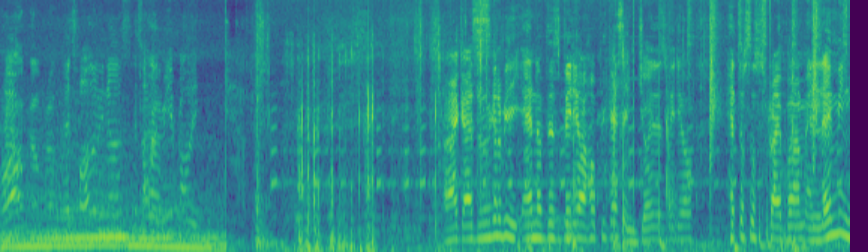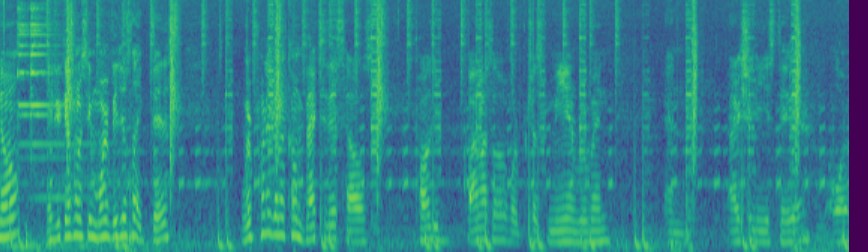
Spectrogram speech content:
Uphill, bro. It's following us. It's following uh-huh. me, probably. Alright guys, this is gonna be the end of this video. I hope you guys enjoy this video. Hit the subscribe button and let me know if you guys want to see more videos like this. We're probably gonna come back to this house, probably by myself or just me and Ruben, and actually stay there. Or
